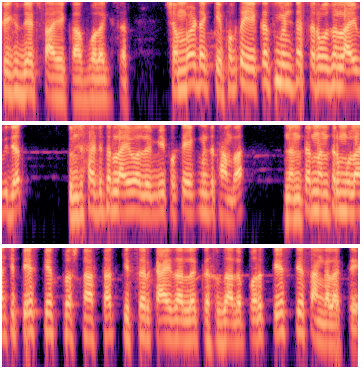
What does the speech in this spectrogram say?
फिक्स डेट्स आहे का? बोला की सर शंभर टक्के. फक्त एकच मिनिट सर्वजण लाईव्ह देत. तुमच्यासाठी तर लाईव्ह आलोय. मी फक्त एक मिनिट थांबा. नंतर नंतर मुलांचे तेच तेच प्रश्न असतात की सर काय झालं? कसं झालं? परत तेच ते सांगा लागते.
